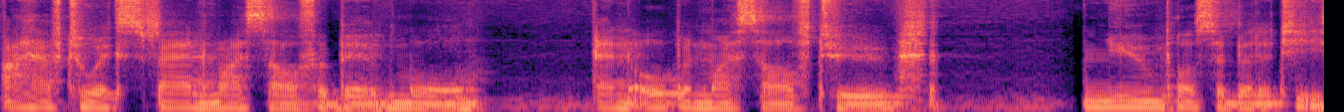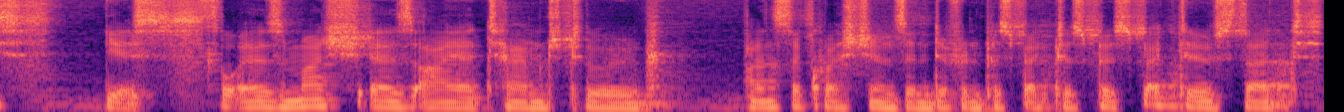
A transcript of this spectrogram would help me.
I have to expand myself a bit more and open myself to new possibilities. Yes, for as much as I attempt to answer questions in different perspectives, perspectives that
